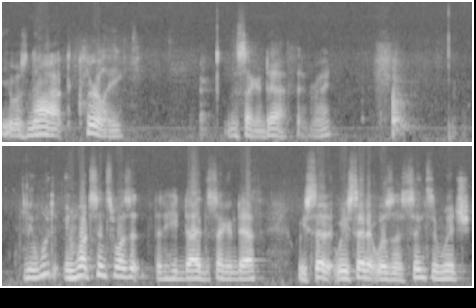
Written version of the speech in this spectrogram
It was not clearly the second death, then, right? What, in what sense was it that he died the second death? We said, we said it was a sense in which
